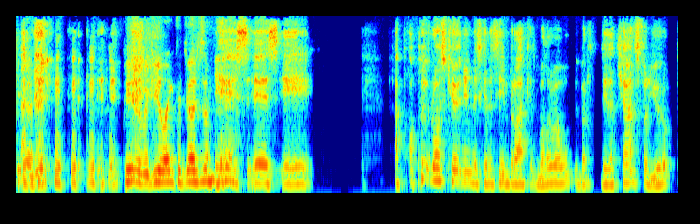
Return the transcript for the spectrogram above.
Peter, Peter, would you like to judge them? Yes, yes. Uh, I, will put Ross County in this kind of same bracket as Motherwell. They, were, they had a chance for Europe.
